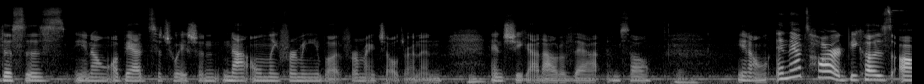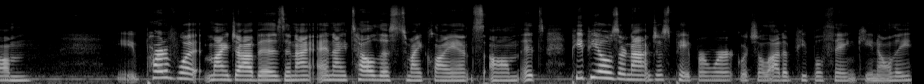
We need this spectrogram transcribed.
this is you know a bad situation not only for me but for my children and Mhm. and she got out of that and so Yeah. you know and that's hard because um part of what my job is and i and i tell this to my clients um it's ppos are not just paperwork which a lot of people think you know they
